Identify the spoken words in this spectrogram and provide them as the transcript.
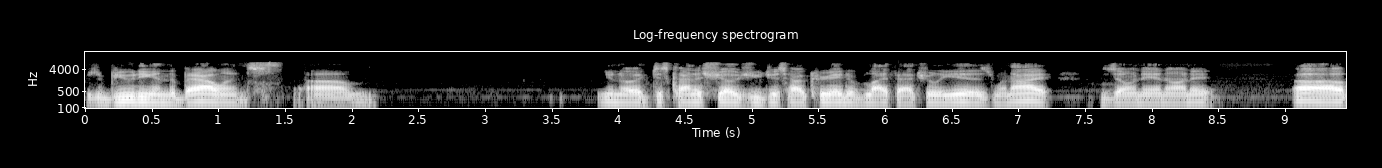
There's a beauty in the balance. Um, you know, it just kind of shows you just how creative life actually is when I zone in on it. Uh,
